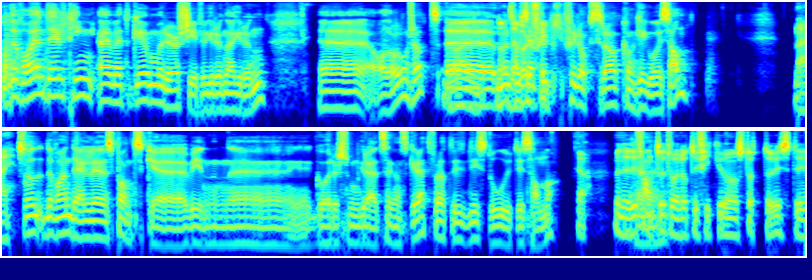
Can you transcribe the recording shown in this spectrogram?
Og det var en del ting, jeg vet ikke om rød skifergrunn er grunnen. Eh, ja, det var morsomt. Eh, men f.eks. Phylloxera kan ikke gå i sand. Nei. Så det var en del spanske vingårder som greide seg ganske greit, for at de, de sto ute i sanda. Ja. Men det de fant ut, var at de fikk jo støtte hvis de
